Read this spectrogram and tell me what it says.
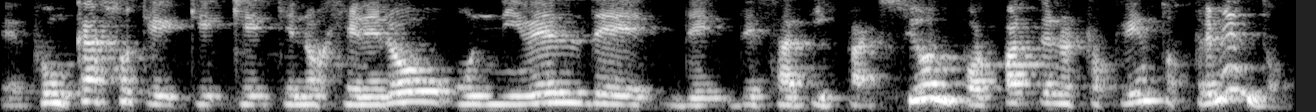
eh, fue un caso que, que, que, nos generó un nivel de, de, satisfacción por parte de nuestros clientes tremendo.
